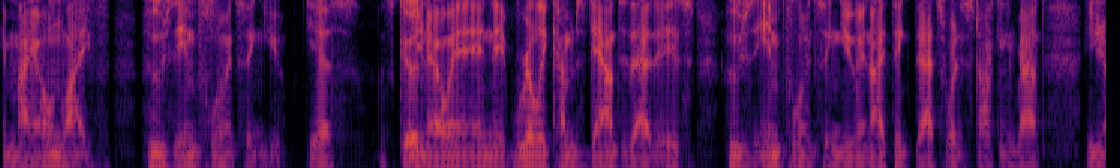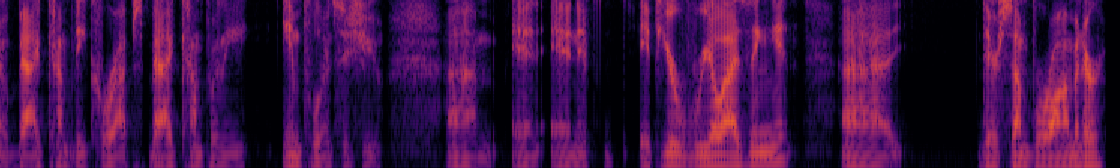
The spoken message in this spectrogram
in my own life who's influencing you yes that's good. You know, and, and, it really comes down to that is who's influencing you. And I think that's what it's talking about. You know, bad company corrupts, bad company influences you. Um, and and if if you're realizing it, uh, there's some barometer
